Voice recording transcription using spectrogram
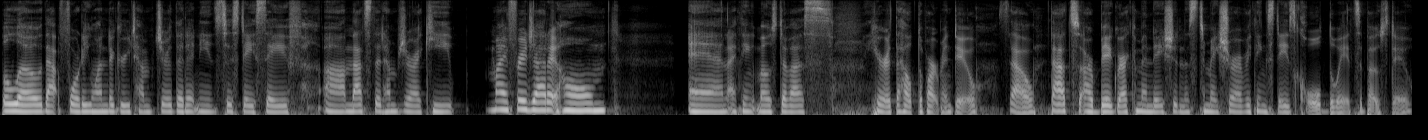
below that 41 degree temperature that it needs to stay safe. Um, that's the temperature I keep my fridge at at home. And I think most of us here at the health department do. So that's our big recommendation is to make sure everything stays cold the way it's supposed to.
